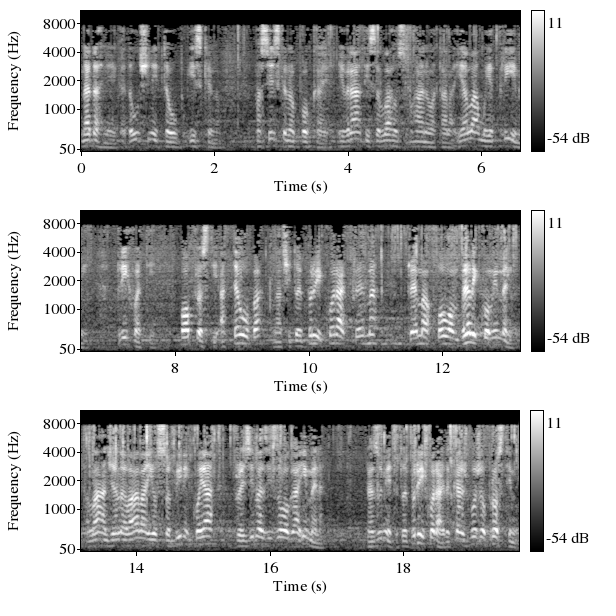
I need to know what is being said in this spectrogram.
nadahne ga, da učini teubu iskreno, pa se iskreno pokaje i vrati se Allahu subhanahu wa ta'ala i Allah mu je primi, prihvati, oprosti, a teuba, znači to je prvi korak prema, prema ovom velikom imenu, Allaha dželevala i osobini koja proizilazi iz ovoga imena. Razumijete, to je prvi korak, da kažeš Bože oprosti mi.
